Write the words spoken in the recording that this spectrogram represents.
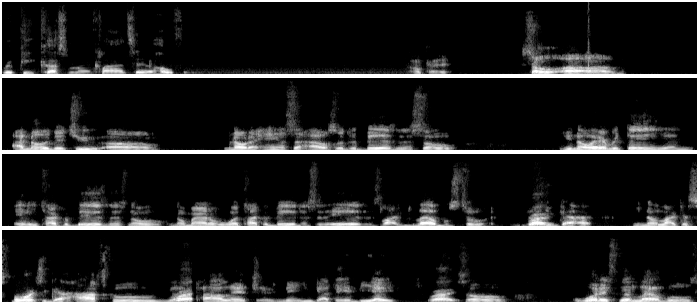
repeat customer and clientele, hopefully. Okay. So um, I know that you uh, know the answer of the business. So you know everything in any type of business, no no matter what type of business it is, it's like levels to it. You know, right. You got you know like in sports, you got high school, you got right. college, and then you got the NBA. Right. So what is the levels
